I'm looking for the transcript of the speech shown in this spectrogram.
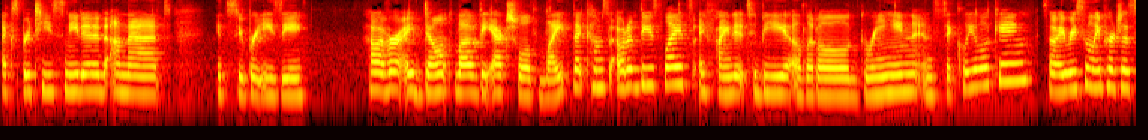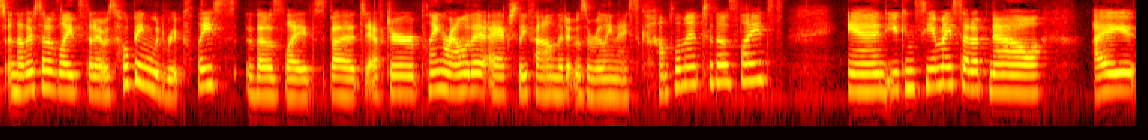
expertise needed on that, it's super easy. However, I don't love the actual light that comes out of these lights. I find it to be a little green and sickly looking. So I recently purchased another set of lights that I was hoping would replace those lights, but after playing around with it, I actually found that it was a really nice complement to those lights. And you can see in my setup now, I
